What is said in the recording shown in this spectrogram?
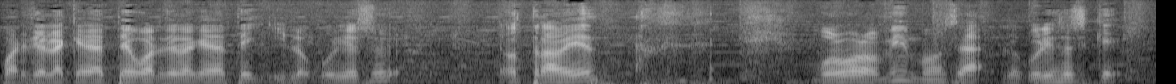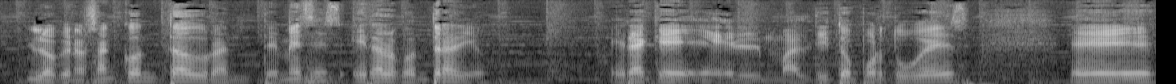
Guardiola, quédate, Guardiola, quédate. Y lo curioso, otra vez, vuelvo a lo mismo. O sea, lo curioso es que lo que nos han contado durante meses era lo contrario. Era que el maldito portugués eh,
